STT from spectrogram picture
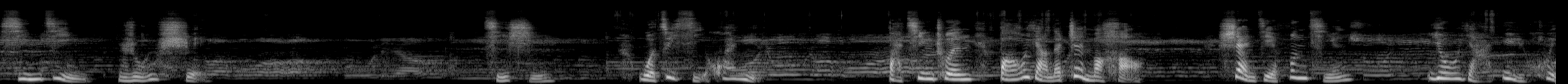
心静如水。其实，我最喜欢你，把青春保养的这么好。善解风情，优雅玉慧，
